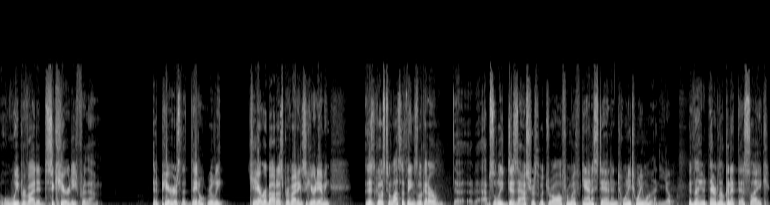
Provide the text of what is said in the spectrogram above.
we provided security for them. It appears that they don't really care about us providing security. I mean, this goes to lots of things. Look at our uh, absolutely disastrous withdrawal from Afghanistan in 2021. Yep. They- They're looking at this like,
